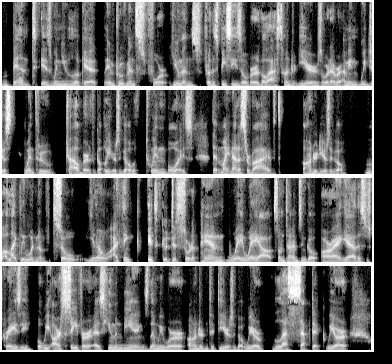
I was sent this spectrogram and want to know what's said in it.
bent is when you look at improvements for humans for the species over the last hundred years or whatever. I mean, we just went through childbirth a couple years ago with twin boys that might not have survived 100 years ago likely wouldn't have. So you know i think it's good to sort of pan way way out sometimes and go all right yeah this is crazy but we are safer as human beings than we were 150 years ago. We are less septic. We are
